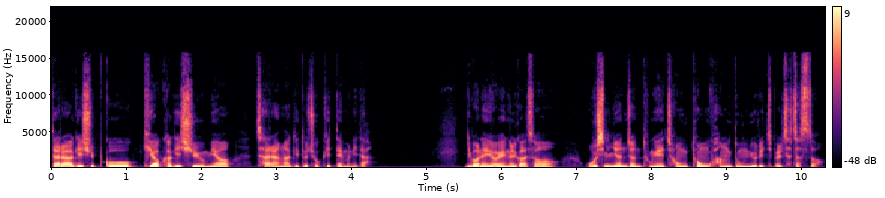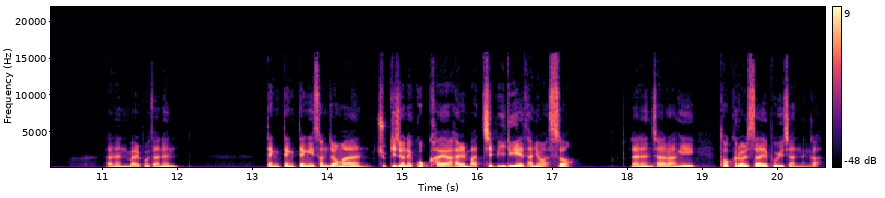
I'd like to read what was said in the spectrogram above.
따라하기 쉽고 기억하기 쉬우며 자랑하기도 좋기 때문이다. 이번에 여행을 가서 50년 전통의 정통 광동 요리집을 찾았어. 라는 말보다는 땡땡땡이 선정한 죽기 전에 꼭 가야 할 맛집 1위에 다녀왔어. 라는 자랑이 더 그럴싸해 보이지 않는가.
